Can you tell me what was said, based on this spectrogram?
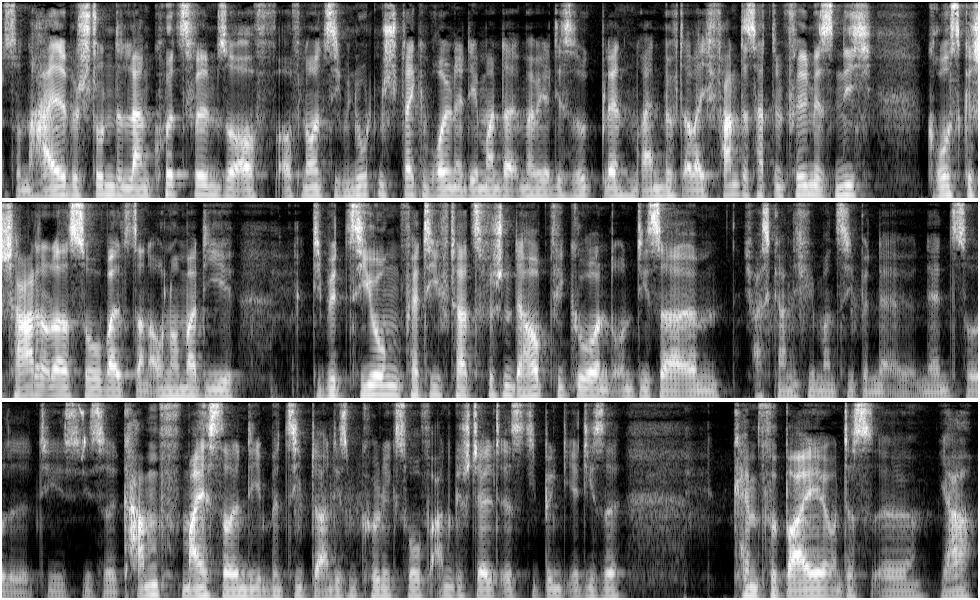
so eine halbe Stunde lang Kurzfilm so auf, auf 90 Minuten strecken wollen, indem man da immer wieder diese Rückblenden reinwirft. Aber ich fand, das hat dem Film jetzt nicht groß geschadet oder so, weil es dann auch noch mal die die Beziehung vertieft hat zwischen der Hauptfigur und, und dieser, ähm, ich weiß gar nicht, wie man sie nennt, so die, diese Kampfmeisterin, die im Prinzip da an diesem Königshof angestellt ist, die bringt ihr diese Kämpfe bei und das, äh, ja,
